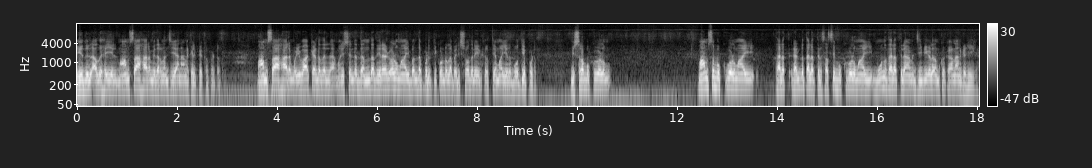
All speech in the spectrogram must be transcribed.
ഈദുൽ അദ്ഹയിൽ മാംസാഹാരം വിതരണം ചെയ്യാനാണ് കൽപ്പിക്കപ്പെട്ടത്. മാംസാഹാരം ഒഴിവാക്കേണ്ടതല്ല മനുഷ്യന്റെ ദന്തനിരകളുമായി ബന്ധപ്പെടുത്തിക്കൊണ്ടുള്ള പരിശോധനയിൽ കൃത്യമായി ഇത് ബോധ്യപ്പെടും. മിശ്ര ബുക്കുകളും മാംസ ബുക്കുകളുമായി തല രണ്ട് തലത്തിൽ സസ്യ ബുക്കുകളുമായി മൂന്ന് തലത്തിലാണ് ജീവികളെ നമുക്ക് കാണാൻ കഴിയുക.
